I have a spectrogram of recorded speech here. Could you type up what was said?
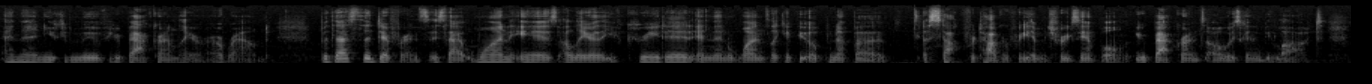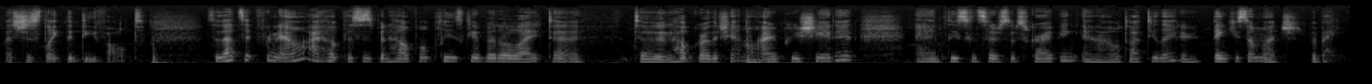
and then you can move your background layer around. But that's the difference, is that one is a layer that you've created, and then one's like if you open up a, a stock photography image, for example, your background's always going to be locked. That's just like the default. So that's it for now. I hope this has been helpful. Please give it a like to to help grow the channel. I appreciate it. And please consider subscribing, and I will talk to you later. Thank you so much. Bye bye.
